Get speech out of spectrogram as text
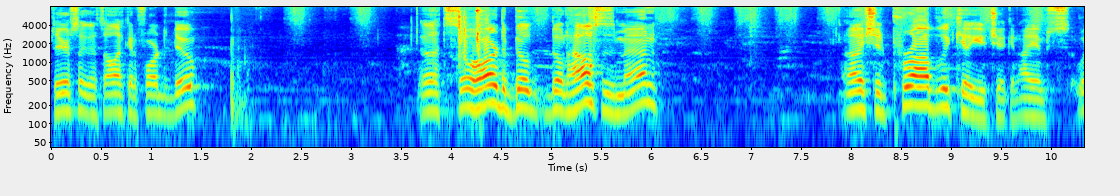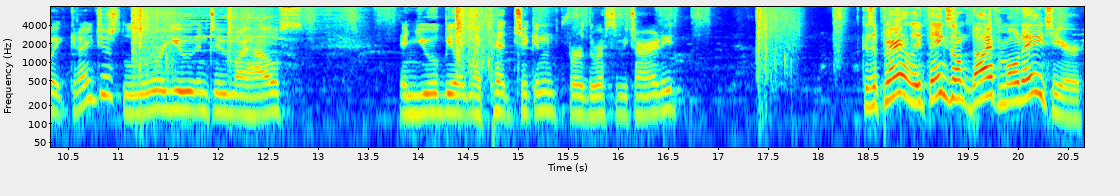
Seriously, that's all I can afford to do? Uh, it's so hard to build build houses, man. I should probably kill you, chicken. I am. Wait, can I just lure you into my house, and you will be like my pet chicken for the rest of eternity? Because apparently things don't die from old age here.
